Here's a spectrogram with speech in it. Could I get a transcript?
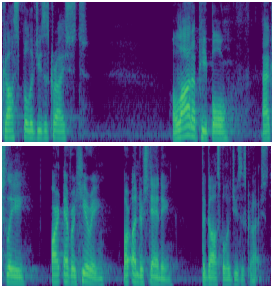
gospel of Jesus Christ. A lot of people actually aren't ever hearing or understanding the gospel of Jesus Christ.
